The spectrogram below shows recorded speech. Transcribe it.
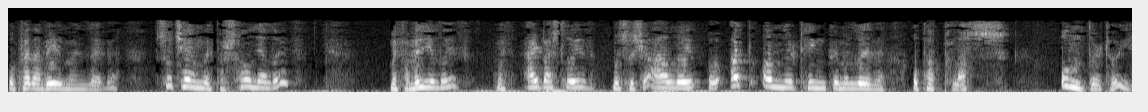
og hva han vil min liv. Så kommer mitt personlige liv, mitt familieliv, mitt arbeidsliv, mitt sosialliv og alt andre ting i min liv og på plass under tøy.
